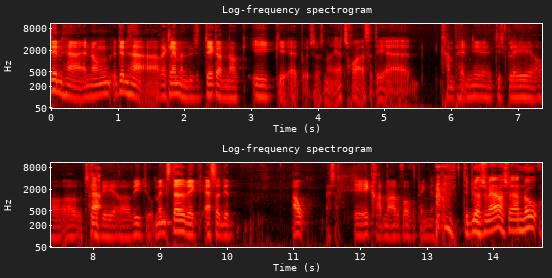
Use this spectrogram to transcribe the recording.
Den her, annon, den her reklameanalyse dækker nok ikke AdWords og sådan noget. Jeg tror altså, det er kampagne, display og, og tv ja. og video. Men stadigvæk, altså det, au, altså, det er ikke ret meget, du får for pengene. Det bliver sværere og sværere at nå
